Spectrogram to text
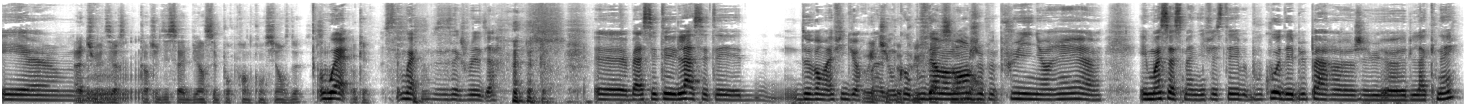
et euh, Ah, tu veux dire quand tu dis ça va être bien, c'est pour prendre conscience de. Ouais. Ok. c'est- ouais, c'est ça que je voulais dire. euh, bah c'était là, c'était devant ma figure. Oui, quoi. Donc au bout d'un moment, semblant, je en peux fait. plus ignorer. euh, et moi, ça se manifestait beaucoup au début par euh, j'ai eu euh, de l'acné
